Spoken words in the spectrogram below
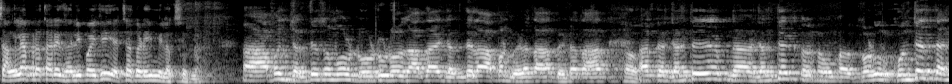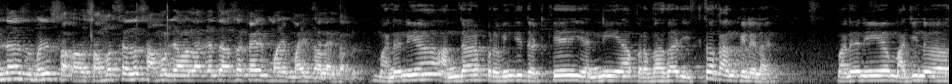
चांगल्या प्रकारे झाली पाहिजे याच्याकडेही मी लक्ष अ, आपण जनतेसमोर डोर टू डोर जात आहे जनतेला आपण भेटत आहात भेटत आहात. हो. जनते जनतेकडून कोणतेच त्यांना म्हणजे स- समस्याला सामोरं जावं लागायचं असं काही माही- माहीत झालं आहे का? माननीय आमदार प्रवीणजी दटके यांनी या प्रभागात इतकं काम केलेलं आहे. माननीय माजी न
